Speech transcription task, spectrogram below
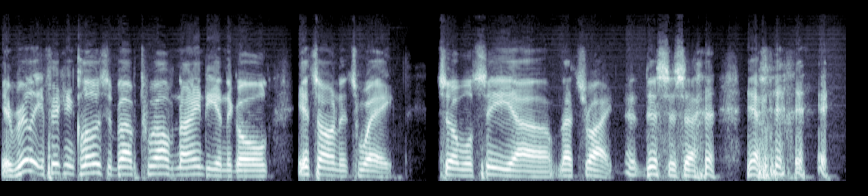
It really, if it can close above 1290 in the gold, it's on its way. So we'll see. Uh, that's right. This is a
